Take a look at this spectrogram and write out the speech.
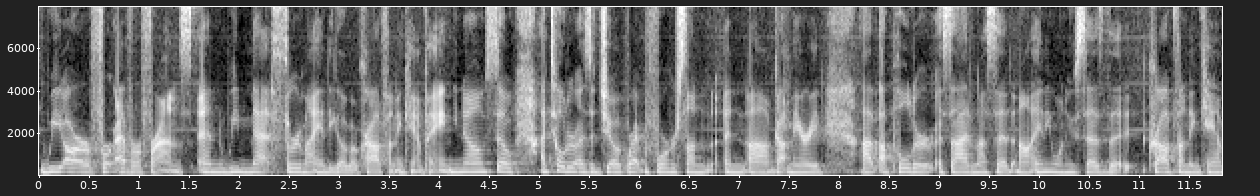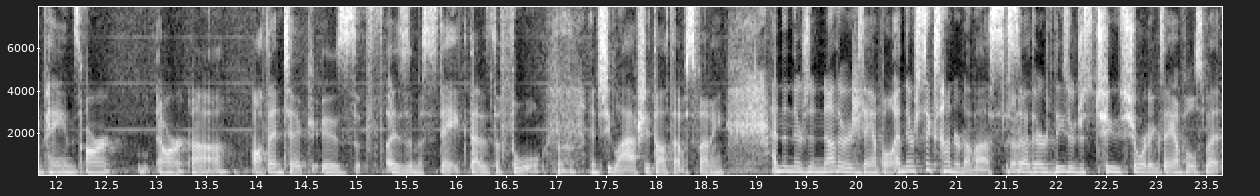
We are forever friends. And we met through my Indiegogo crowdfunding campaign, you know? So I told her as a joke right before her son and uh, got married, I, I pulled her aside and I said, uh, anyone who says that crowdfunding campaigns aren't aren't uh, authentic is is a mistake. That is a fool. And she laughed. She thought that was funny. And then there's another example, and there's 600 of us. So there, these are just two short examples. But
